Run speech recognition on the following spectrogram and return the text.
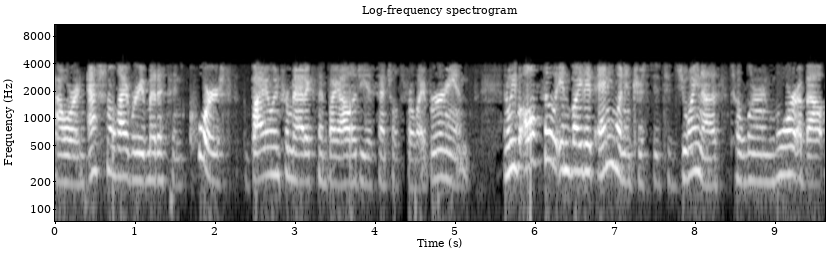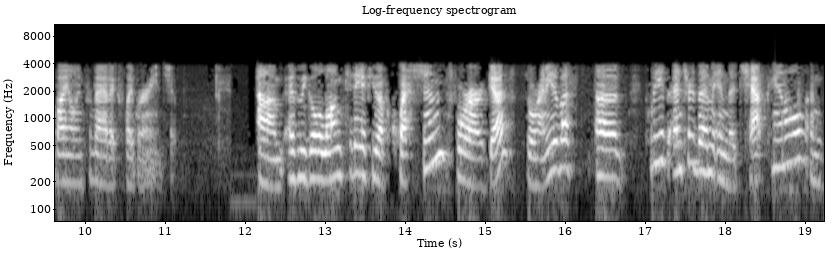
our National Library of Medicine course, Bioinformatics and Biology Essentials for Librarians. And we've also invited anyone interested to join us to learn more about bioinformatics librarianship. Um, as we go along today, if you have questions for our guests or any of us uh, please enter them in the chat panel. I'm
